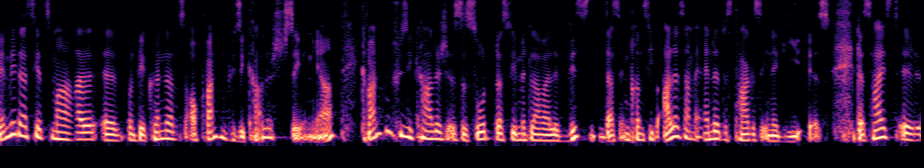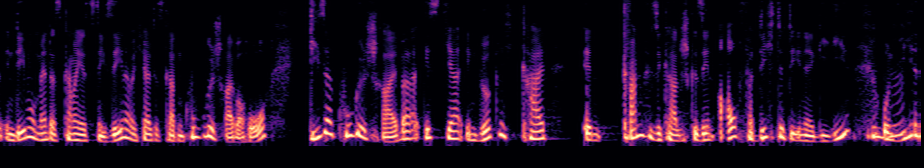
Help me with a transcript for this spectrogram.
Wenn wir das jetzt mal, äh, und wir können das auch quantenphysikalisch sehen, ja. Quantenphysikalisch ist es so, dass wir mittlerweile wissen, dass im Prinzip alles am Ende des Tages Energie ist. Das heißt, äh, in dem Moment, das kann man jetzt nicht sehen, aber ich halte jetzt gerade einen Kugelschreiber hoch. Dieser Kugelschreiber ist ja in Wirklichkeit in quantenphysikalisch gesehen auch verdichtete Energie mhm. und wir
